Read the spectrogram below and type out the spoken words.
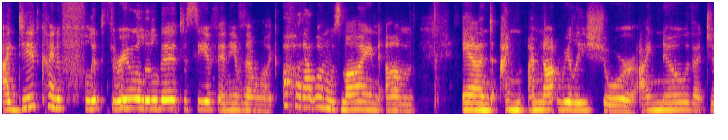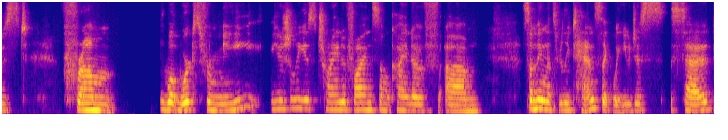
I did kind of flip through a little bit to see if any of them were like, oh, that one was mine. Um, and I'm I'm not really sure. I know that just from what works for me usually is trying to find some kind of um, something that's really tense, like what you just said,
